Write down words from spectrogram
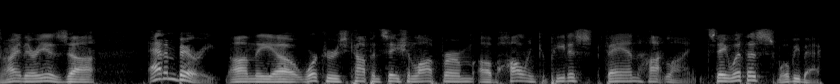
All right, there he is. Uh, Adam Berry on the uh, workers' compensation law firm of Holland Capitas Fan Hotline. Stay with us. We'll be back.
